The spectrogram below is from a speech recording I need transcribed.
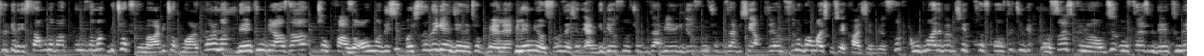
Türkiye'de İstanbul'a baktığımız zaman birçok firma var, birçok marka var ama denetim biraz daha çok fazla olmadığı için başına ne geleceğini çok böyle bilemiyorsunuz. Yani gidiyorsunuz çok güzel bir yere gidiyorsunuz, çok güzel bir şey yaptıracaksınız ama bambaşka bir şey karşılayabiliyorsunuz. Ama Dubai'de böyle bir şey söz konusu çünkü uluslararası firma olduğu için uluslararası bir denetimde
